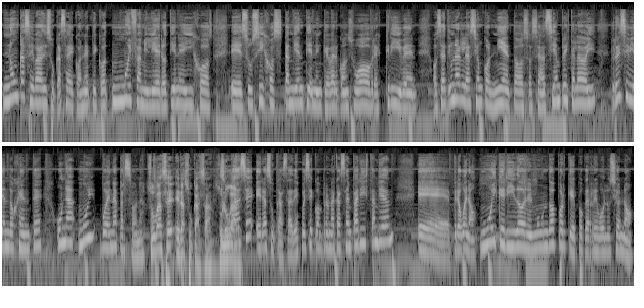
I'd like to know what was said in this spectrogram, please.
nunca se va de su casa de Connecticut, muy familiero, tiene hijos, eh, sus hijos también tienen que ver con su obra, escriben, o sea, tiene una relación con nietos, o sea, siempre instalado ahí, recibiendo gente, una muy buena persona. Su base era su casa, su, lugar. base era su casa. Después se compra una casa en París también. Eh, pero bueno, muy querido en el mundo. ¿Por qué? Porque revolucionó.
